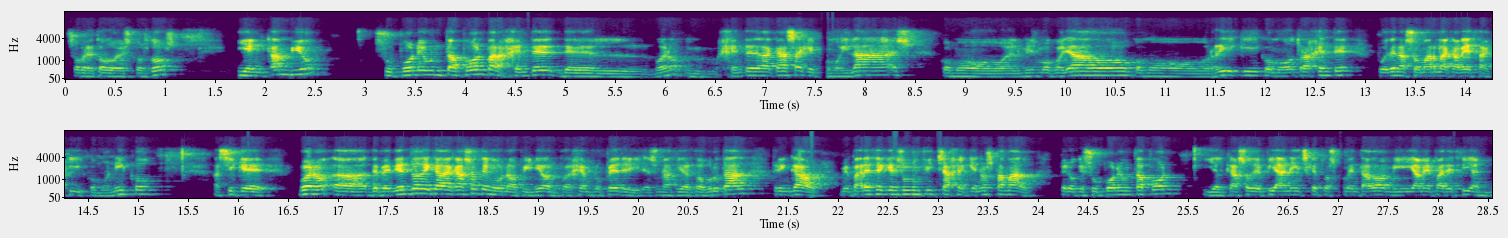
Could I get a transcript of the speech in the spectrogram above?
sobre todo estos dos. Y en cambio, supone un tapón para gente del, bueno, gente de la casa que como Ilash, como el mismo Collado, como Ricky, como otra gente, pueden asomar la cabeza aquí, como Nico. Así que, bueno, ah, dependiendo de cada caso tengo una opinión. Por ejemplo, Pedri es un acierto brutal. Trincao, me parece que es un fichaje que no está mal, pero que supone un tapón. Y el caso de Pjanic que tú has comentado, a mí ya me parecía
